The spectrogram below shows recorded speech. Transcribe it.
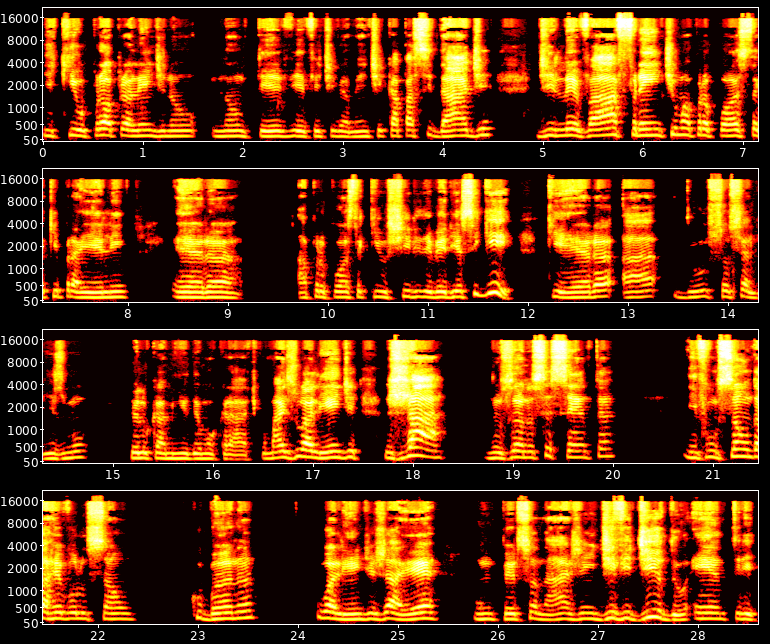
e que o próprio Allende não, não teve efetivamente capacidade de levar à frente uma proposta que para ele era a proposta que o Chile deveria seguir, que era a do socialismo pelo caminho democrático. Mas o Allende, já nos anos 60, em função da Revolução Cubana, o Allende já é um personagem dividido entre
